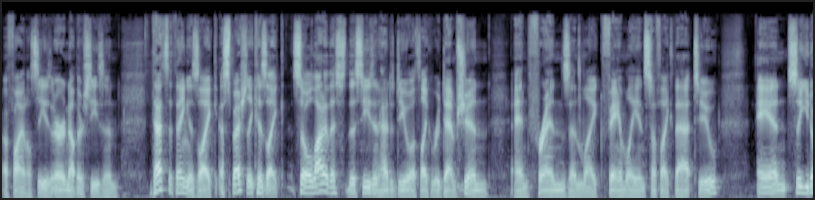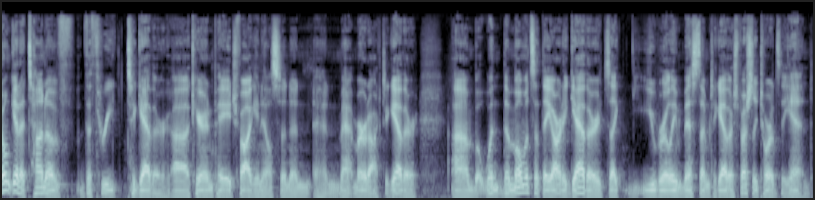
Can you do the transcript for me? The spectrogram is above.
a final season or another season. That's the thing is like especially because like so a lot of this the season had to deal with like redemption and friends and like family and stuff like that too. And so you don't get a ton of the three together, uh, Karen Page, Foggy Nelson, and, and Matt Murdock together. Um, but when the moments that they are together, it's like you really miss them together, especially towards the end.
